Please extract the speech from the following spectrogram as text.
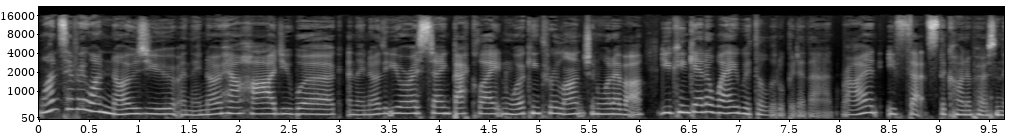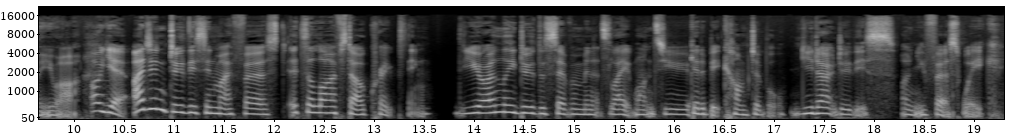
once everyone knows you and they know how hard you work and they know that you're always staying back late and working through lunch and whatever, you can get away with a little bit of that, right? If that's the kind of person that you are. Oh, yeah, I didn't do this in my first. It's a lifestyle creep thing. You only do the seven minutes late once you get a bit comfortable. You don't do this on your first week.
